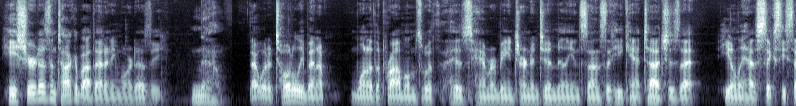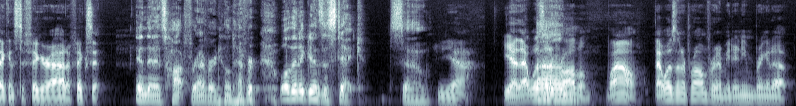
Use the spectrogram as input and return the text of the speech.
He sure doesn't talk about that anymore, does he? No. That would have totally been a one of the problems with his hammer being turned into a million suns that he can't touch is that he only has 60 seconds to figure out how to fix it. And then it's hot forever and he'll never, well, then again's a stick. So, Yeah. Yeah, that wasn't a Um, problem. Wow. That wasn't a problem for him. He didn't even bring it up.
